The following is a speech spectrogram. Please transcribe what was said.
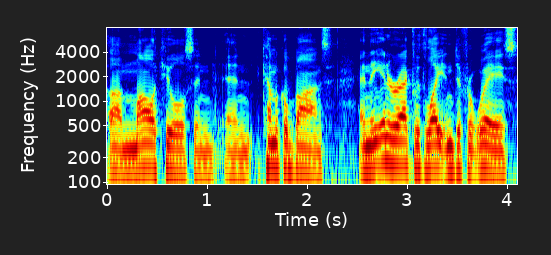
um, molecules and, and chemical bonds, and they interact with light in different ways.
